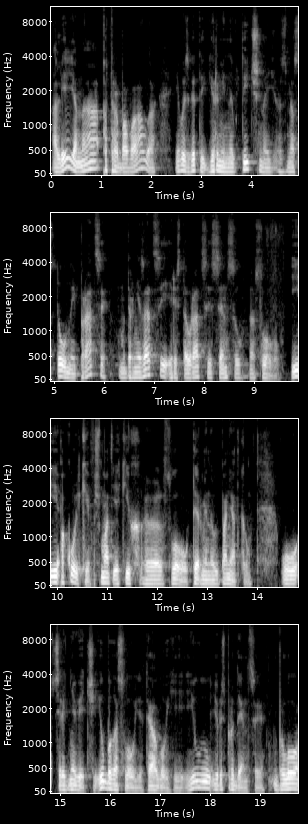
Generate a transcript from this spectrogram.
але яна патрабавала і вось гэтай герменеўтычнай змястоўнай працы мадэрнізацыі і рэстаўрацыі сэнсу словаў. І паколькі шмат якіх словаў тэрмінаў і паняткаў у сярэднявеччы і ў багаслоўі тэалогіі і ў юрыспрудэнцыі было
